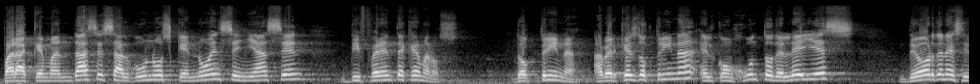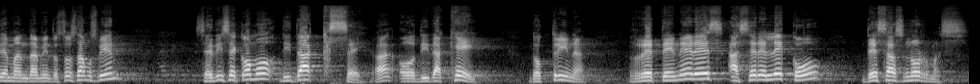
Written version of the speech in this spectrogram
para que mandases a algunos que no enseñasen diferente, ¿qué hermanos? Doctrina. A ver, ¿qué es doctrina? El conjunto de leyes, de órdenes y de mandamientos. ¿Todos estamos bien? Se dice como didaxe ¿ah? o didaque, doctrina. Retener es hacer el eco de esas normas.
